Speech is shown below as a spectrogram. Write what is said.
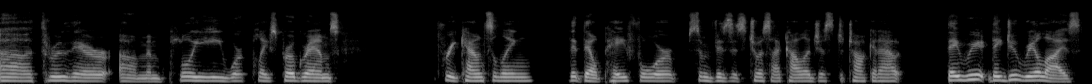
uh, through their um, employee workplace programs free counseling that they'll pay for some visits to a psychologist to talk it out. They re- they do realize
